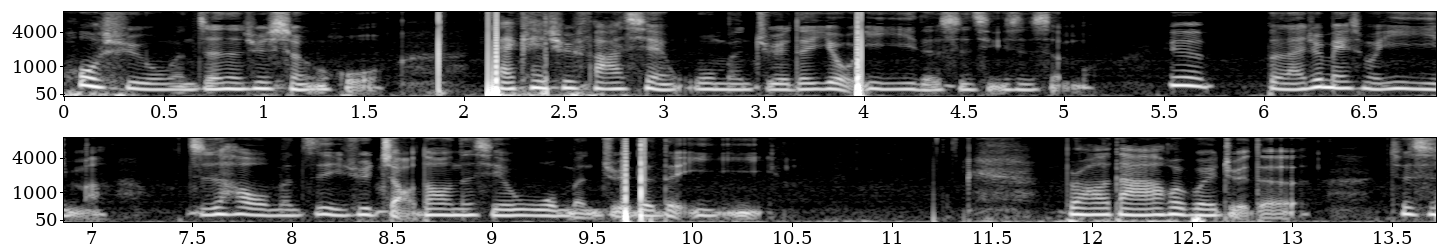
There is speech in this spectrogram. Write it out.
或许我们真的去生活，才可以去发现我们觉得有意义的事情是什么。因为本来就没什么意义嘛，只好我们自己去找到那些我们觉得的意义。不知道大家会不会觉得就是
